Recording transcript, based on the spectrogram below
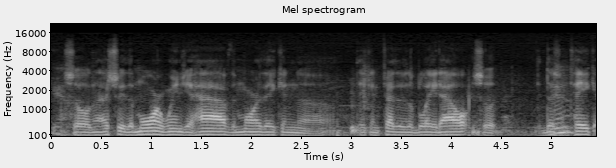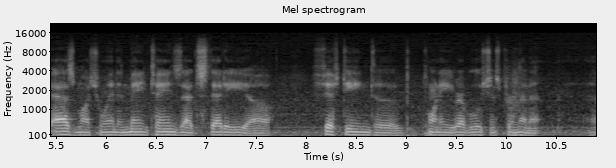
Yeah. So and actually, the more wind you have, the more they can uh, they can feather the blade out, so it, it doesn't Yeah. take as much wind and maintains that steady uh, 15 to 20 revolutions per minute, uh,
